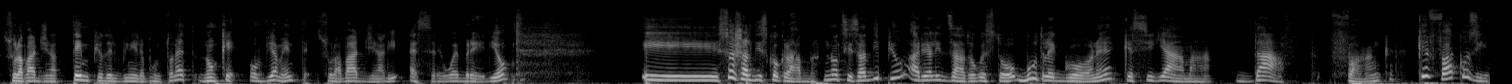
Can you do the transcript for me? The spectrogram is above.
sulla pagina tempiodelvinile.net, nonché ovviamente sulla pagina di Essere Web Radio. E Social Disco Club, non si sa di più, ha realizzato questo bootleggone che si chiama Daft Funk, che fa così.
